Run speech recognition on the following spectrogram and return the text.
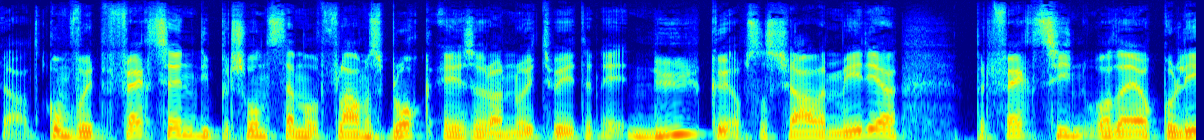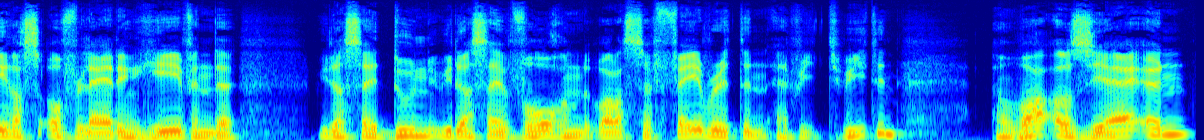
ja, het kon voor je perfect zijn, die persoon stemt op Vlaams Blok, en je zou dat nooit weten. Nu kun je op sociale media perfect zien wat jouw collega's of leidinggevenden, wie dat zij doen, wie dat zij volgen, wat ze favoriten en retweeten. En wat als jij een,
